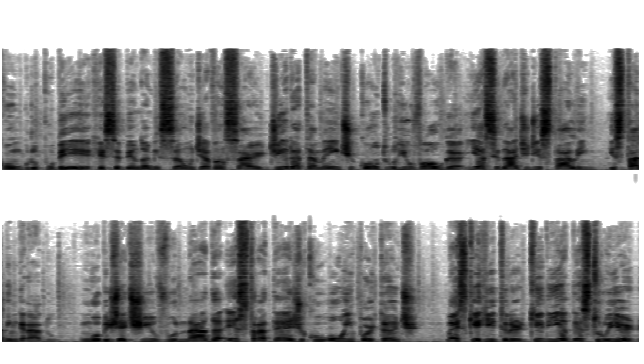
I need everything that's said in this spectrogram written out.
com o Grupo B recebendo a missão de avançar diretamente contra o rio Volga e a cidade de Stalin, Stalingrado, um objetivo nada estratégico ou importante, mas que Hitler queria destruir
